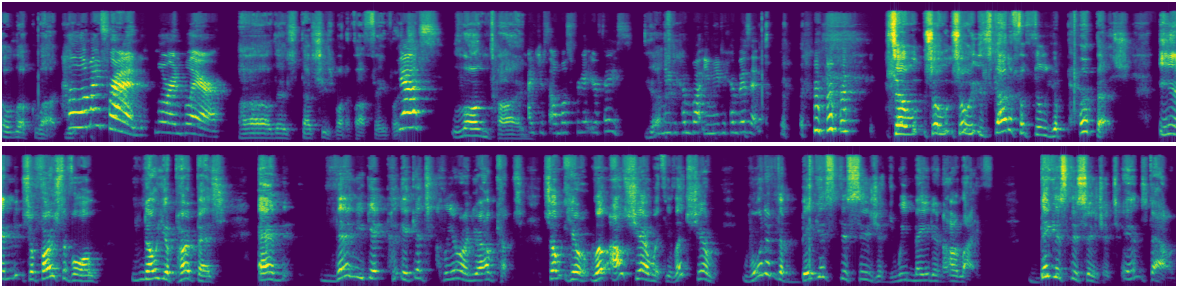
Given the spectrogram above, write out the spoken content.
Oh look what. Hello, my friend, Lauren Blair. Oh, there's that. She's one of our favorites. Yes. Long time. I just almost forget your face. You need to come. bu- You need to come visit. So so so it's got to fulfill your purpose. And so first of all, know your purpose, and then you get it gets clear on your outcomes. So here, well, I'll share with you. Let's share one of the biggest decisions we made in our life. Biggest decisions, hands down,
